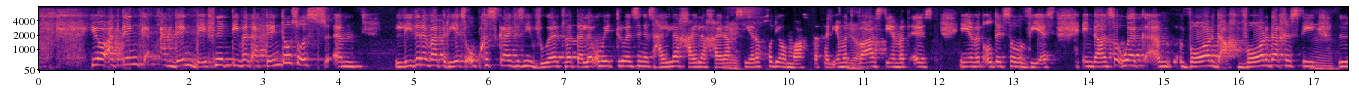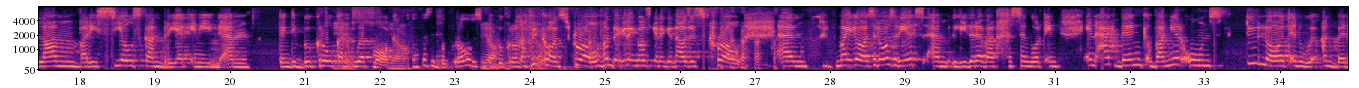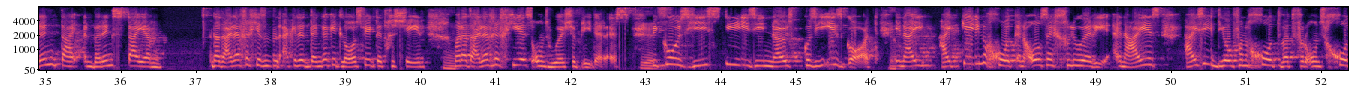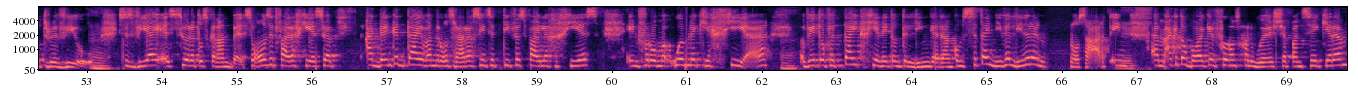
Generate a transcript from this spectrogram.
Ja, ek dink ek dink definitief want ek dink ons is ehm um, liedere wat reeds opgeskryf is in die woord wat hulle om die troon sing is heilig heilig heilig yes. is die Here God die almagtige die een wat ja. was die een wat is die een wat altyd sal wees en dan sal ook um, waardig waardig is die mm. lam wat die seels kan breek en die um, dink die boekrol kan yes, oopmaak. Ja. Wat is 'n boekrol? Is dit 'n ja, boekrol in Afrikaans ja. scroll? Want ek in Engels ken ek dit nou as 'n scroll. En maar ja, so daar's reeds ehm um, liedere wat gesing word en en ek dink wanneer ons toelaat in aanbidding aanbiddingstye dat Heilige Gees ek het dit dink ek het laasweek dit geshare hmm. maar dat Heilige Gees ons worship leader is yes. because he sees he knows because he is God ja. en hy hy ken God in al sy glorie en hy is hy is die deel van God wat vir ons God reveal hmm. soos wie hy is sodat ons kan aanbid so ons het Heilige Gees so ek dink in tye wanneer ons regtig sensitief is vir Heilige Gees en vir hom 'n oombliekie gee hmm. weet of 'n tyd gee net om te linger dan kom sit hy nuwe liedere in ons hart. En yes. um, ek het al baie keer voor ons gaan worship en sê kere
